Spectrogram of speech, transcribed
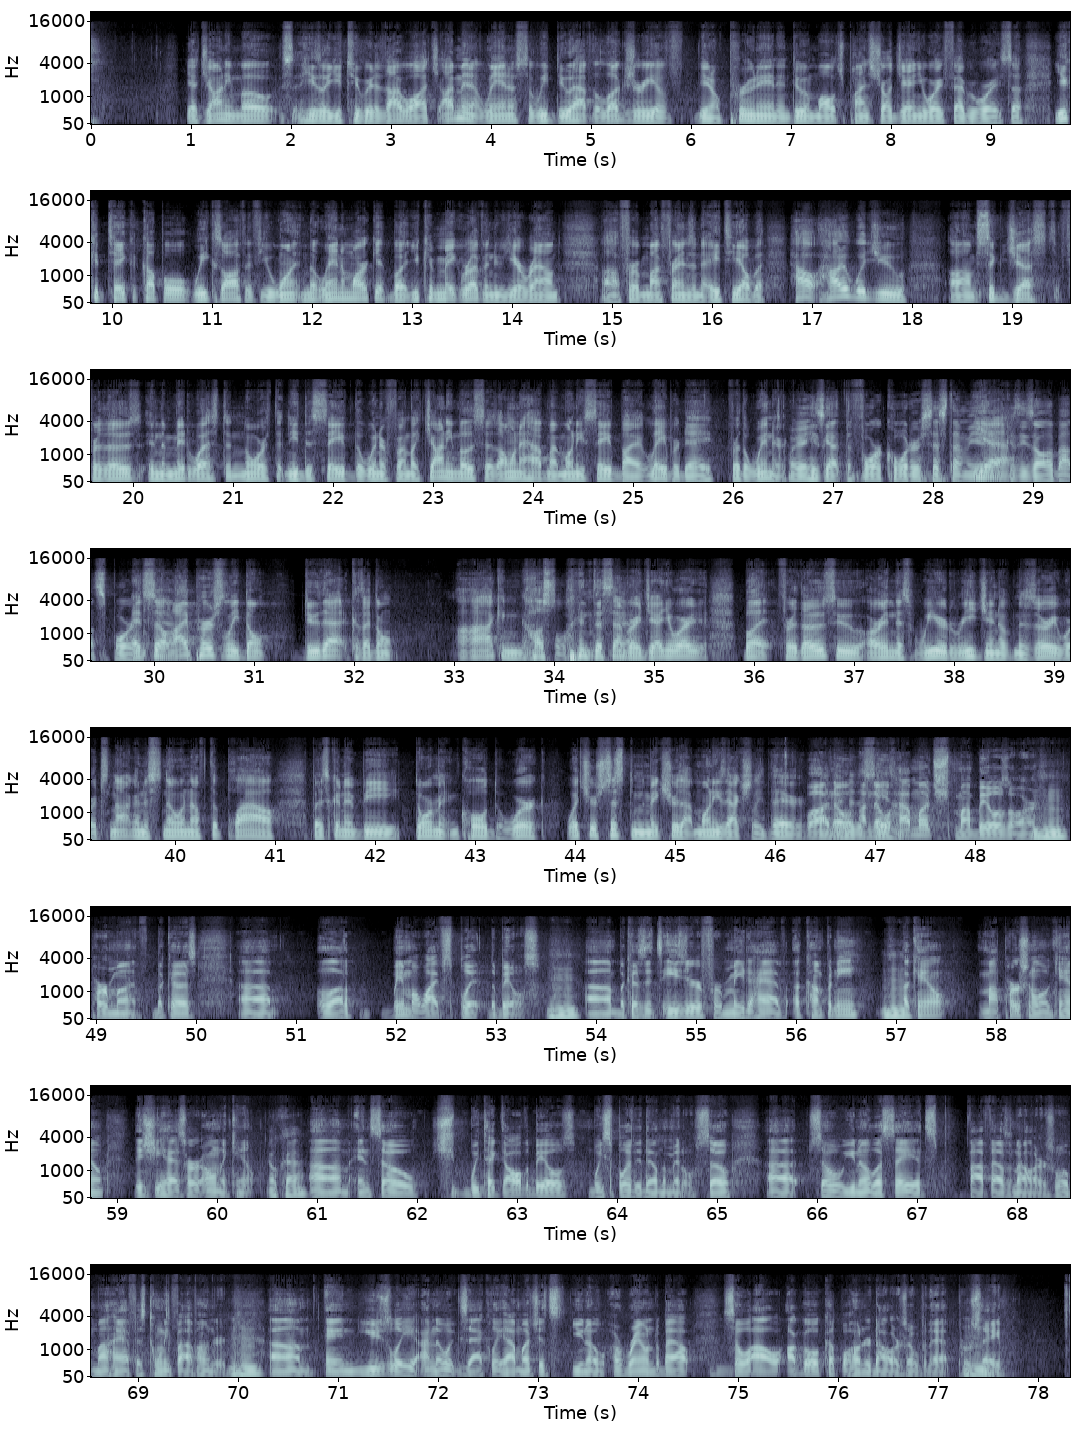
Yeah, Johnny Moe, he's a YouTuber that I watch. I'm in Atlanta, so we do have the luxury of, you know, pruning and doing mulch pine straw January, February. So you could take a couple weeks off if you want in the Atlanta market, but you can make revenue year round uh, for my friends in the ATL. But how, how would you um, suggest for those in the Midwest and North that need to save the winter fund? Like Johnny Mo says, I want to have my money saved by Labor Day for the winter. Oh yeah, he's got the four quarter system. Yeah. because he's all about sports. And so yeah. I personally don't do that because I don't. I, I can hustle in December Yeah. and January, but for those who are in this weird region of Missouri where it's not going to snow enough to plow, but it's going to be dormant and cold to work, what's your system to make sure that money is actually there? Well, by I the end know of the I know season? how much my bills are per month because uh, a lot of me and my wife split the bills um, because it's easier for me to have a company account, my personal account, then she has her own account. Okay. Um, and so she, we take all the bills, we split it down the middle. So, uh, so you know, let's say it's five thousand dollars. Well, my half is twenty Um, and usually, I know exactly how much it's you know a roundabout. So I'll I'll go a couple hundred dollars over that per se.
